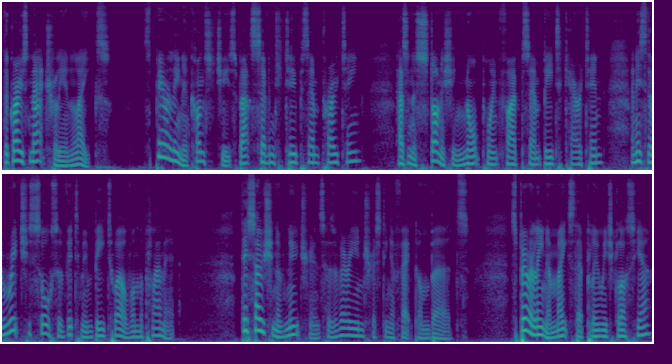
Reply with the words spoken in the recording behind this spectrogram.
that grows naturally in lakes. Spirulina constitutes about 72% protein, has an astonishing 0.5% beta carotene, and is the richest source of vitamin B12 on the planet. This ocean of nutrients has a very interesting effect on birds. Spirulina makes their plumage glossier,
